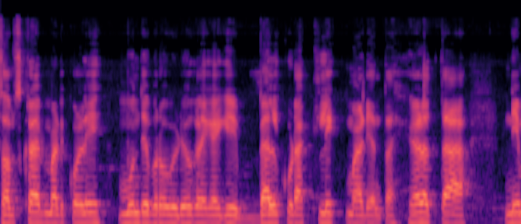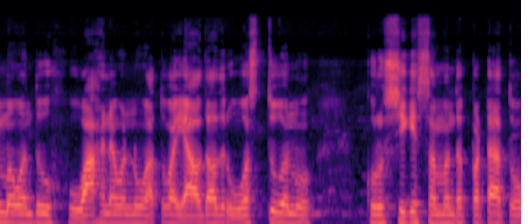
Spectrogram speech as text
ಸಬ್ಸ್ಕ್ರೈಬ್ ಮಾಡಿಕೊಳ್ಳಿ. ಮುಂದೆ ಬರೋ ವಿಡಿಯೋಗಳಿಗಾಗಿ ಬೆಲ್ ಕೂಡ ಕ್ಲಿಕ್ ಮಾಡಿ ಅಂತ ಹೇಳುತ್ತಾ, ನಿಮ್ಮ ಒಂದು ವಾಹನವನ್ನು ಅಥವಾ ಯಾವುದಾದ್ರೂ ವಸ್ತುವನ್ನು ಕೃಷಿಗೆ ಸಂಬಂಧಪಟ್ಟ ಅಥವಾ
